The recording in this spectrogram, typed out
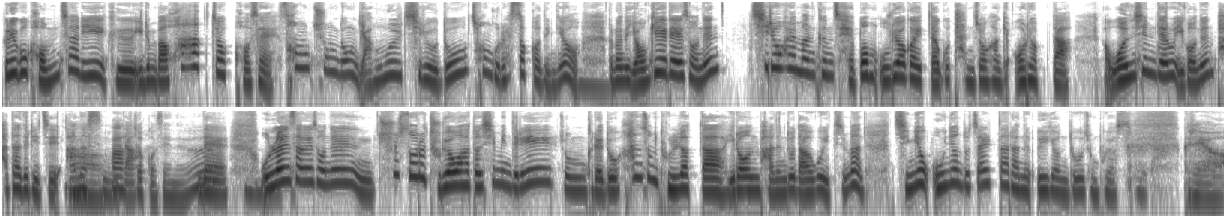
그리고 검찰이 그 이른바 화학적 거세, 성충동 약물 치료도 청구를 했었거든요. 음. 그런데 여기에 대해서는 치료할 만큼 재범 우려가 있다고 단정하기 어렵다. 그러니까 원심대로 이거는 받아들이지 않았습니다. 아, 화학적 거세는. 네. 음. 온라인상에서는 출소를 두려워하던 시민들이 좀 그래도 한숨 돌렸다 이런 반응도 나오고 있지만 징역 5년도 짧다라는 의견도 좀 보였습니다. 그래요.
